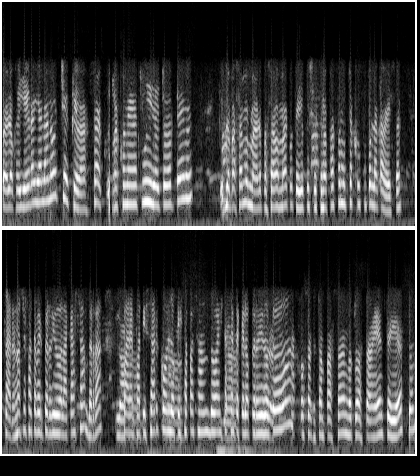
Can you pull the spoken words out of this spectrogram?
pero lo que llega ya la noche, que va, ¿sabes? Más con el cuido y todo el tema, lo pasamos mal, lo pasamos mal, porque yo que sé, se nos pasan muchas cosas por la cabeza. Claro, no hace falta haber perdido la casa, ¿verdad? No, para empatizar con lo que está pasando a esta gente que lo ha perdido todo. Las cosas que están pasando, toda esta gente y esto.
